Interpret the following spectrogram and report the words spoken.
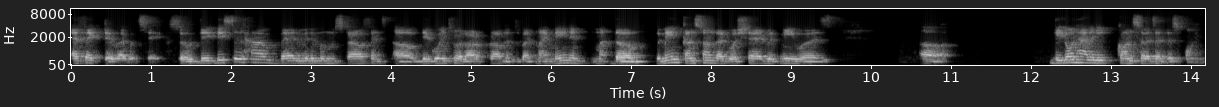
effective, I would say. So they, they still have bare minimum stuff and uh, they're going through a lot of problems. But my main, my, the, the main concern that was shared with me was uh, they don't have any concerts at this point.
